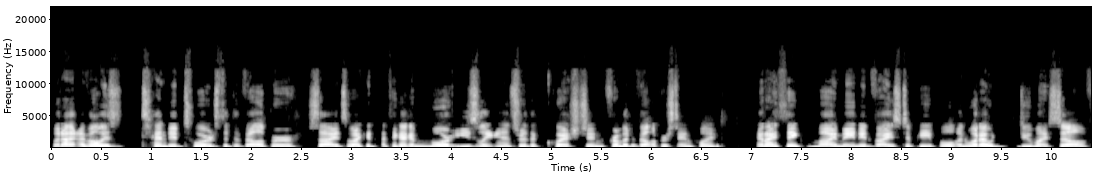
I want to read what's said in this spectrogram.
But I, I've always tended towards the developer side. So I could, I think I can more easily answer the question from a developer standpoint. And I think my main advice to people and what I would do myself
